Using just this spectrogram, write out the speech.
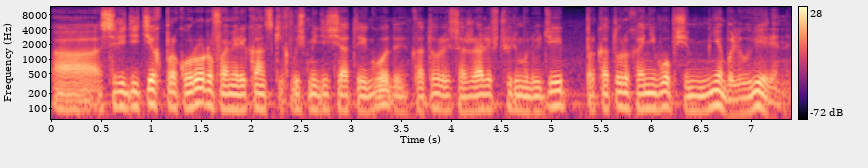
среди тех прокуроров американских 80-е годы, которые сажали в тюрьму людей, про которых они, в общем, не были уверены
